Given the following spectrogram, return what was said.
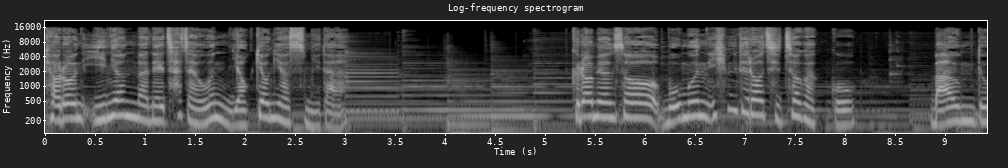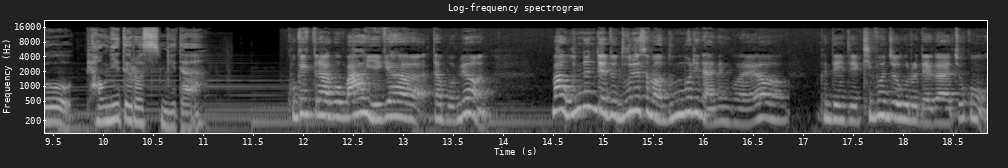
결혼 2년 만에 찾아온 역경이었습니다. 그러면서 몸은 힘들어 지쳐갔고 마음도 병이 들었습니다. 고객들하고 막 얘기하다 보면 막 웃는데도 눈에서 막 눈물이 나는 거예요. 근데 이제 기본적으로 내가 조금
